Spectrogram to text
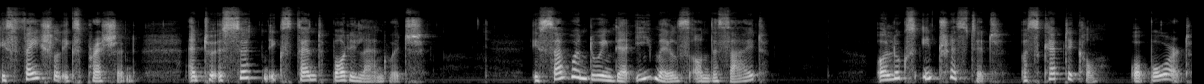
is facial expression and to a certain extent body language. Is someone doing their emails on the side? Or looks interested or skeptical or bored?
